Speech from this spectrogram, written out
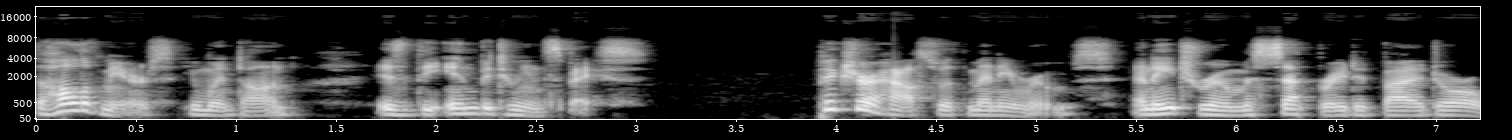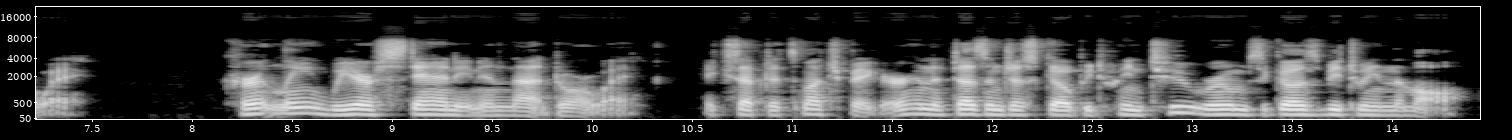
The Hall of Mirrors, he went on, is the in between space. Picture a house with many rooms, and each room is separated by a doorway. Currently, we are standing in that doorway except it's much bigger, and it doesn't just go between two rooms, it goes between them all.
